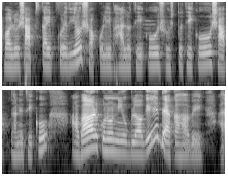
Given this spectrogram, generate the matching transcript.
follow subscribe করে দিও। সকলে ভালো থেকো, সুস্থ থেকো, সাবধানে থেকো। আবার কোনো নিউ ব্লগে দেখা হবে। আর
